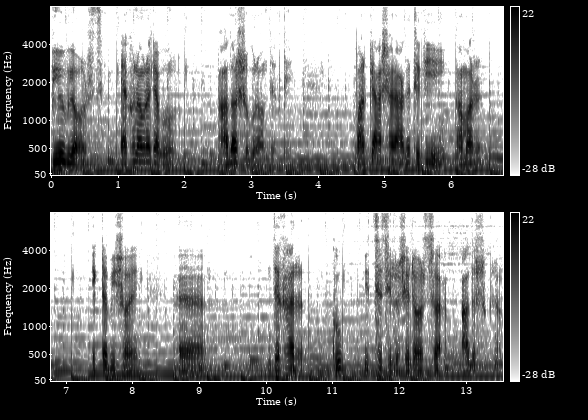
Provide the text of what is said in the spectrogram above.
প্রিয় ভিউয়ার্স এখন আমরা যাব আদর্শ গ্রাম দেখতে পার্কে আসার আগে থেকেই আমার একটা বিষয় দেখার খুব ইচ্ছে ছিল, সেটা হচ্ছে আদর্শ গ্রাম।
